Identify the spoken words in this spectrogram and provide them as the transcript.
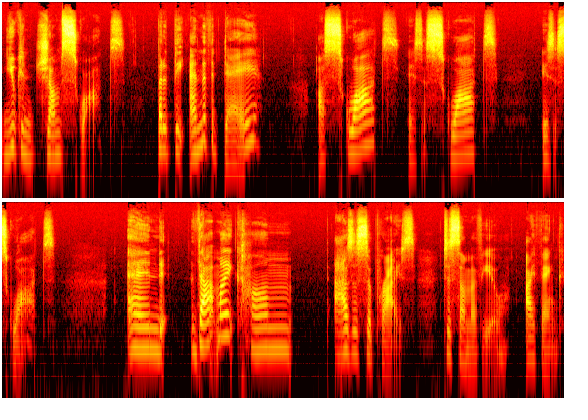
You can jump squats. But at the end of the day, a squat is a squat is a squat. And that might come as a surprise to some of you, I think.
